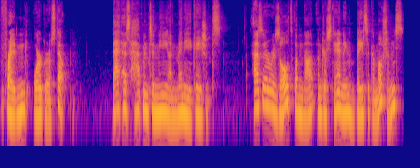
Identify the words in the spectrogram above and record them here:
frightened, or grossed out. That has happened to me on many occasions. As a result of not understanding basic emotions,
